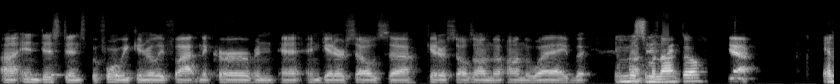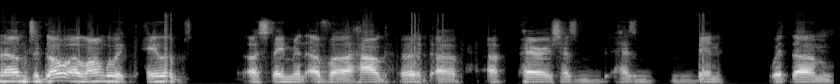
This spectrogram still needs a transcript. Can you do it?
uh, in distance before we can really flatten the curve and, and, and get ourselves uh, get ourselves on the on the way. But and Mr. Uh, Monaco, yeah, and um, to go along with Caleb's uh, statement of uh, how good uh, uh, Parish has has been with um,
